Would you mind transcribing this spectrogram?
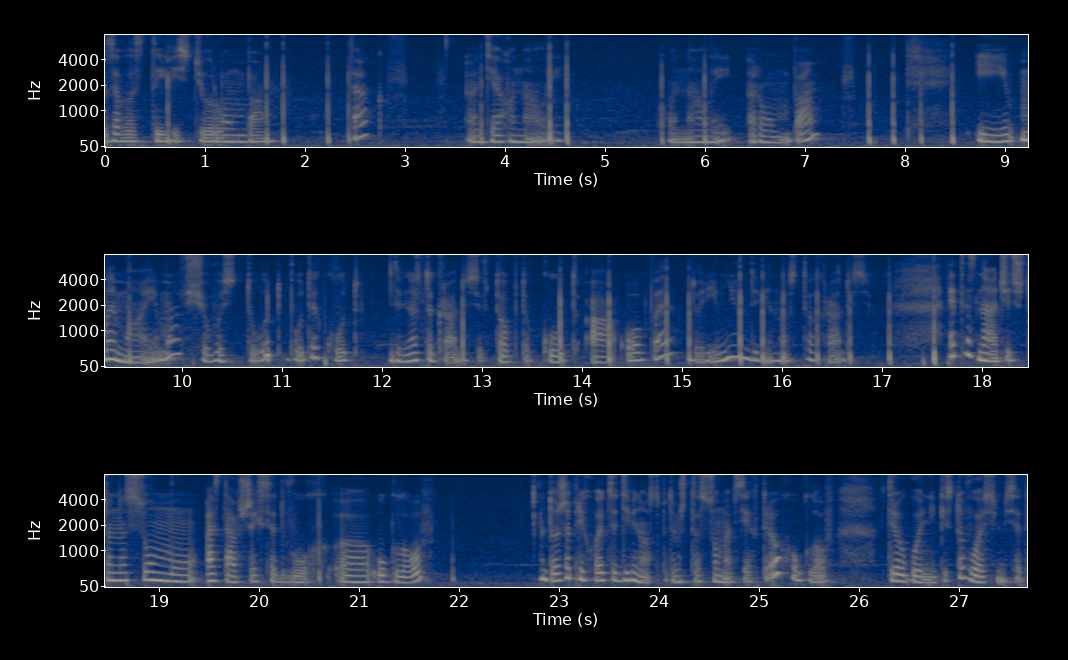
за властивістю ромба. Так, діагонали, діагонали ромба. І ми маємо, що ось тут буде кут 90 градусів, тобто кут АОБ дорівнює 90 градусів. Это значит, что на сумму оставшихся двух э, углов тоже приходится 90, потому что сумма всех трех углов треугольнике 180.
